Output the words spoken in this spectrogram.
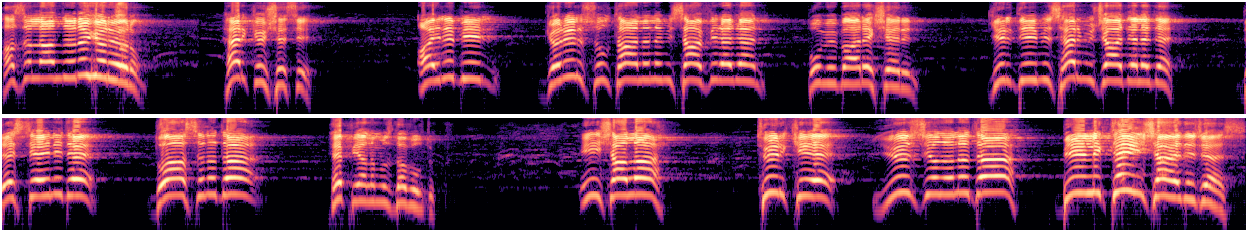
hazırlandığını görüyorum. Her köşesi ayrı bir gönül sultanını misafir eden bu mübarek şehrin girdiğimiz her mücadelede desteğini de duasını da hep yanımızda bulduk. İnşallah Türkiye yüzyılını da birlikte inşa edeceğiz.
